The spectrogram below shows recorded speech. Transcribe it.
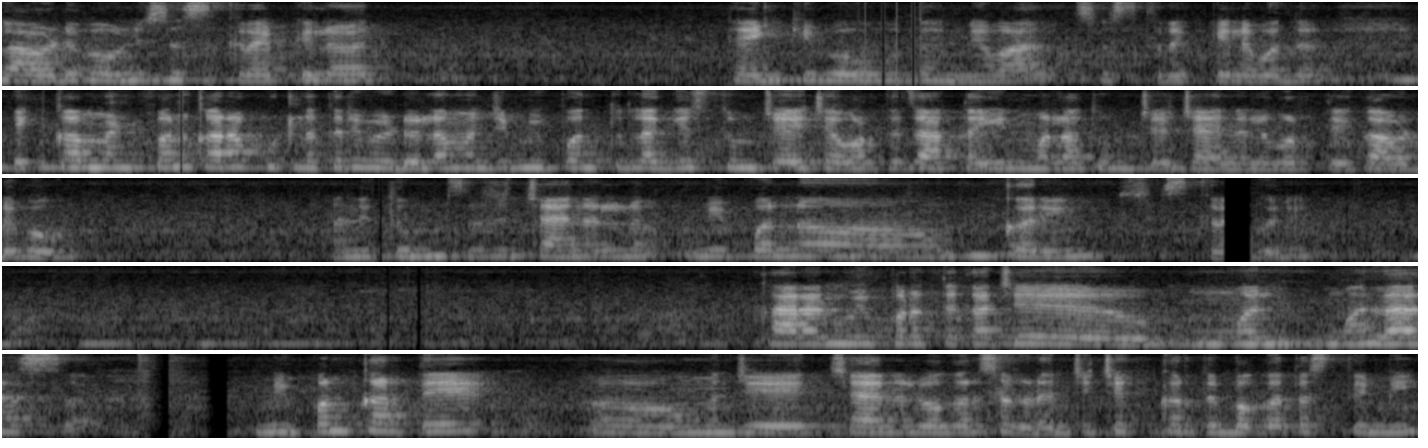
गावडे भाऊनी सबस्क्राईब केलं. थँक्यू भाऊ धन्यवाद सबस्क्राईब केल्याबद्दल. एक कमेंट पण करा कुठल्या तरी व्हिडिओला म्हणजे मी पण लगेच तुमच्या याच्यावरती जाता येईल मला तुमच्या चॅनलवरती गावडे भाऊ. आणि तुमचं जे चॅनल मी पण करीन सबस्क्राईब करीन. कारण मी प्रत्येकाचे मल मला स- मी पण करते म्हणजे चॅनल वगैरे सगळ्यांची चेक करते बघत असते मी.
